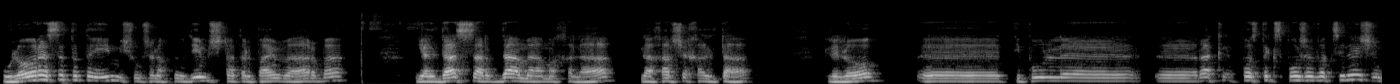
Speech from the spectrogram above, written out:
הוא לא הורס את התאים, משום שאנחנו יודעים בשנת 2004 ילדה שרדה מהמחלה לאחר שחלתה ללא אה, טיפול, אה, אה, רק post-exposure vaccination,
